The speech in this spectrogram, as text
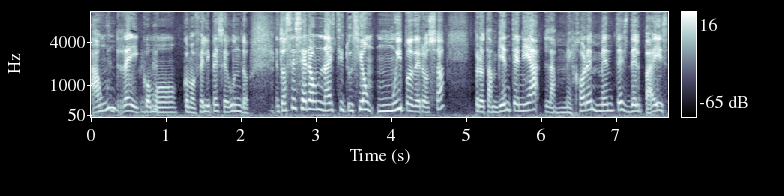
a un rey como, como Felipe II. Entonces era una institución muy poderosa, pero también tenía las mejores mentes del país.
